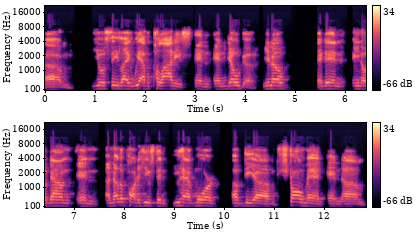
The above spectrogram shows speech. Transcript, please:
Um, you'll see like we have Pilates and and yoga, you know, mm-hmm. and then you know down in another part of Houston, you have more of the um, strongman and um,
